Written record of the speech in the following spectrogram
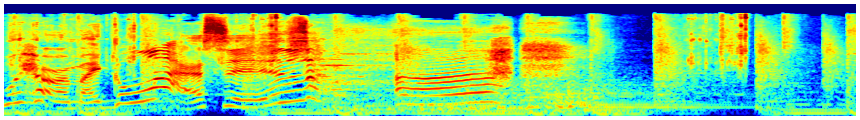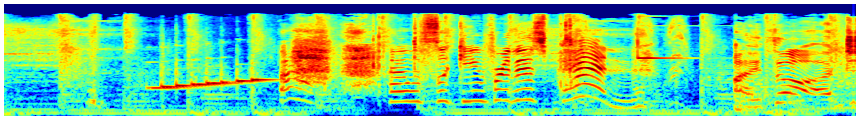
Where are my glasses? Uh… Ah, I was looking for this pen. I thought…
